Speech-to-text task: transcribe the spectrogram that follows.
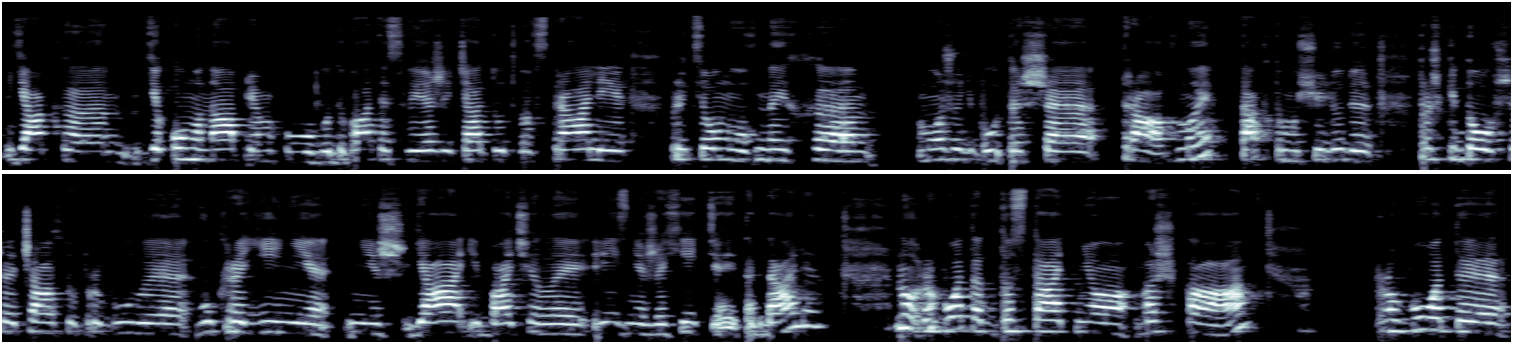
як е, в якому напрямку будувати своє життя тут в Австралії, при цьому в них е, можуть бути ще травми, так тому що люди трошки довше часу пробули в Україні ніж я, і бачили різні жахіття і так далі. Ну, робота достатньо важка, роботи.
